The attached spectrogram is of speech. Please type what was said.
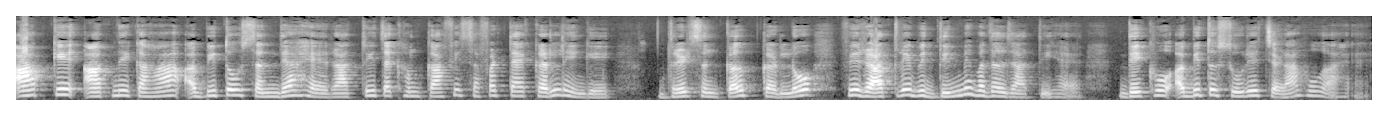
आपके, आपने कहा, अभी तो संध्या है, रात्रि तक हम काफ़ी सफ़र तय कर लेंगे। दृढ़ संकल्प कर लो, फिर रात्रि भी दिन में बदल जाती है। देखो, अभी तो सूर्य चढ़ा हुआ है।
